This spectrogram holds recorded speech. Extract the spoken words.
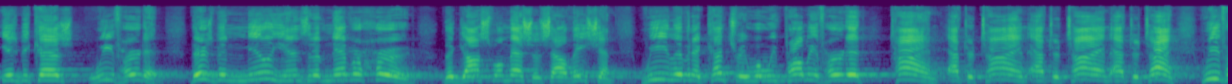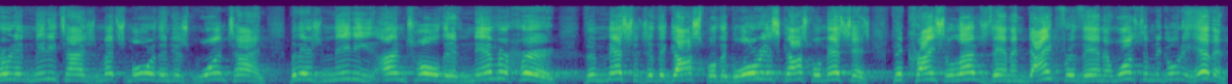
is because we've heard it. There's been millions that have never heard the gospel message of salvation. We live in a country where we probably have heard it time after time after time after time. We've heard it many times, much more than just one time. But there's many untold that have never heard the message of the gospel, the glorious gospel message that Christ loves them and died for them and wants them to go to heaven.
